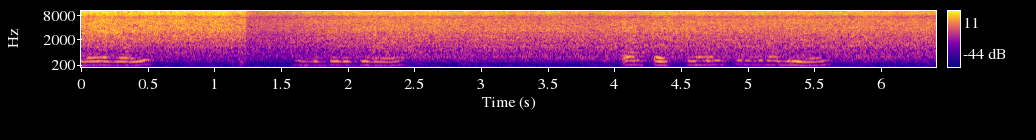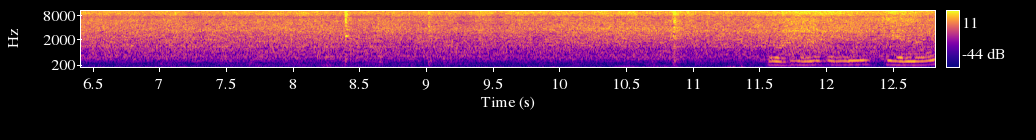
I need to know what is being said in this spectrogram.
লবণ হলুদের গুঁড়ো অল্প একটু মরিচের গুঁড়ো দিয়ে তো ভালো করে মিশিয়ে নাও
